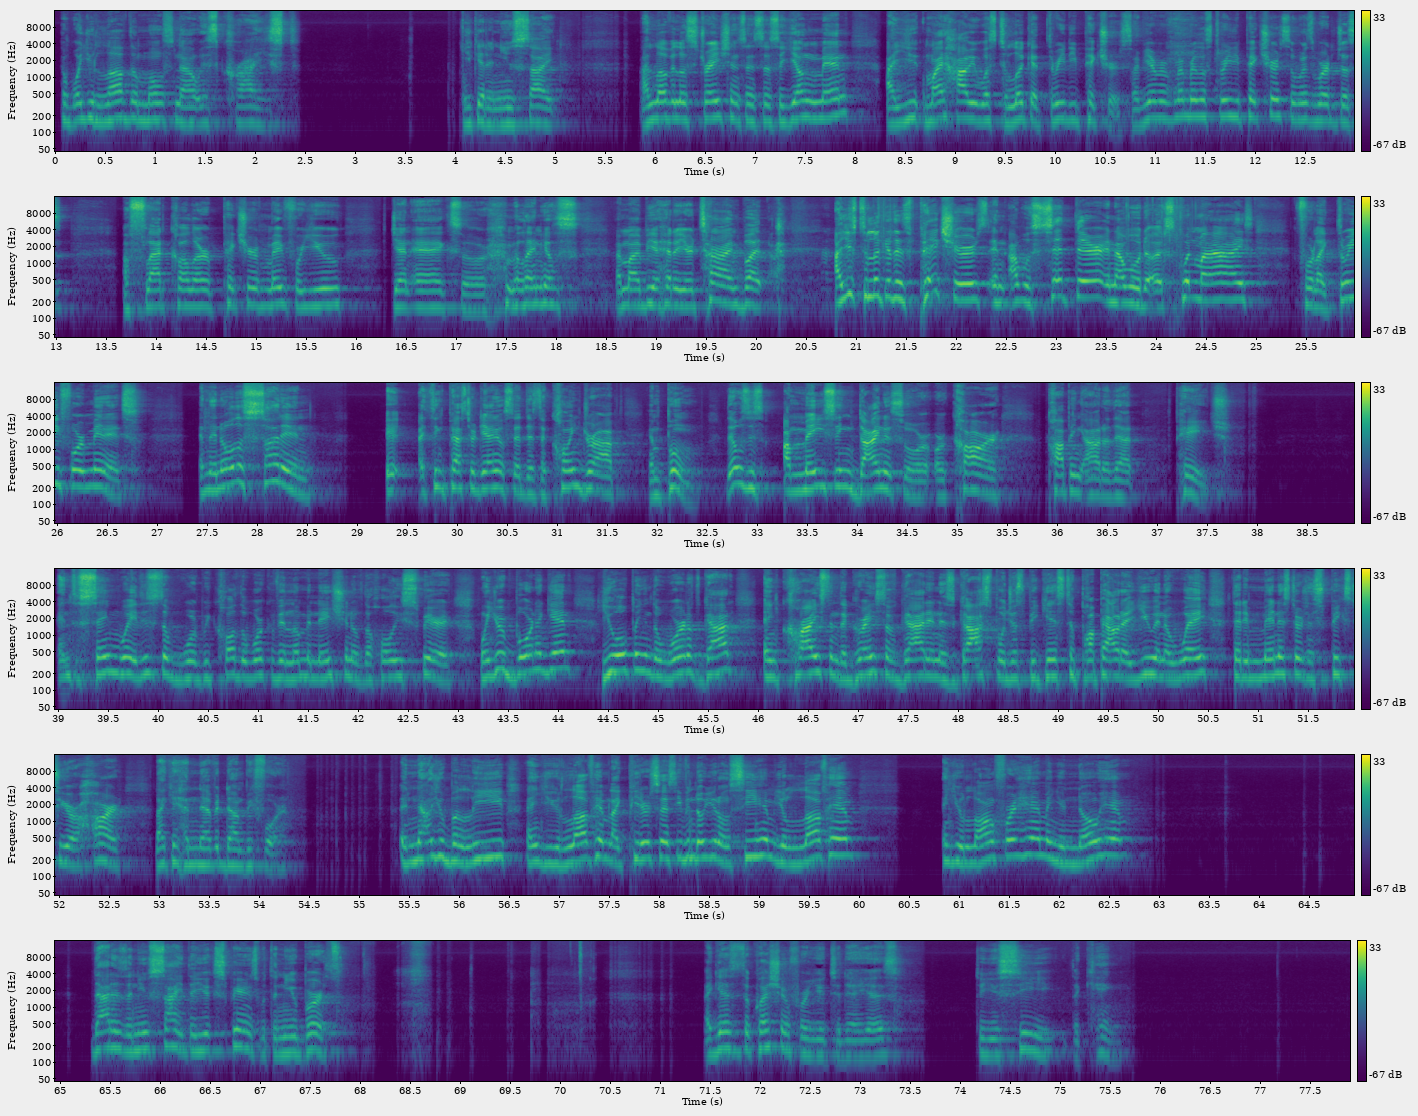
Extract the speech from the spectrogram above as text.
And what you love the most now is Christ. You get a new sight. I love illustrations, and as a young man, I, my hobby was to look at 3D pictures. Have you ever remember those 3D pictures? It was where just a flat color picture, maybe for you, Gen X or millennials. I might be ahead of your time, but I used to look at these pictures and I would sit there and I would uh, squint my eyes for like three, four minutes. And then all of a sudden, it, I think Pastor Daniel said there's a coin dropped and boom, there was this amazing dinosaur or car popping out of that page. In the same way, this is the word we call the work of illumination of the Holy Spirit. When you're born again, you open the Word of God, and Christ and the grace of God and His gospel just begins to pop out at you in a way that it ministers and speaks to your heart like it had never done before. And now you believe and you love Him, like Peter says, even though you don't see Him, you love Him and you long for Him and you know Him. That is a new sight that you experience with the new birth. I guess the question for you today is Do you see the King?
